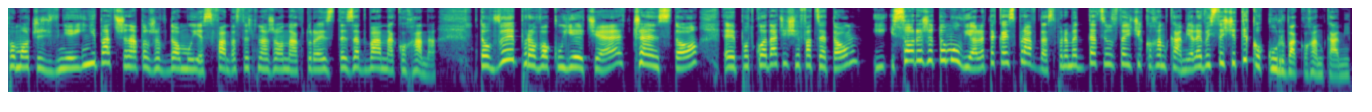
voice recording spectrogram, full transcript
pomoczyć w niej i nie patrzy na to, że w domu jest fantastyczna żona, która jest zadbana, kochana. To wy prowokujecie często, e, podkładacie się facetom i, sorry, że to mówię, ale taka jest prawda. Z premedytacją zostajecie kochankami, ale wy jesteście tylko kurwa kochankami.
